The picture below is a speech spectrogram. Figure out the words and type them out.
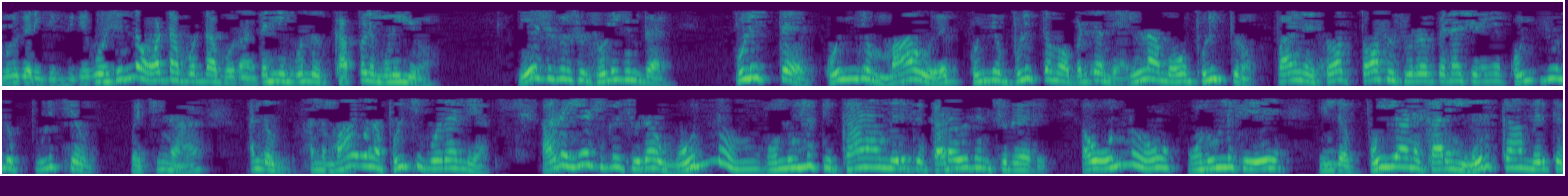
முழுகடிக்கிறதுக்கு? ஒரு சின்ன ஓட்டா போட்டா போதும் தண்ணி பூந்து கப்பலை முழுகிடும் ஏசு கிறிஸ்து சொல்லுகின்ற புளித்த கொஞ்சம் மாவு கொஞ்சம் புளித்த மாவு படுத்து அந்த எல்லா மாவும் புளித்துரும். பாருங்க தோசை சுடுறப்ப என்ன செய்யுங்க கொஞ்சோண்டு புளிச்ச வச்சுன்னா அந்த அந்த மாவுலாம் புளிச்சு போதா இல்லையா? அதான் இயேசு கிறிஸ்து ஒன்னும் உன் உள்ளுக்கு காணாம இருக்க கடவுள்னு சொல்றாரு. அவ ஒன்னும் உன் உள்ளுக்கு இந்த பொய்யான காரியங்கள் இருக்காம இருக்க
